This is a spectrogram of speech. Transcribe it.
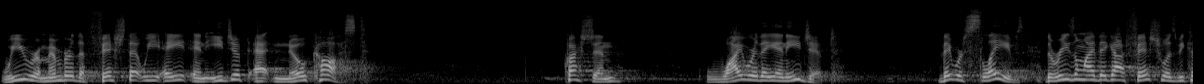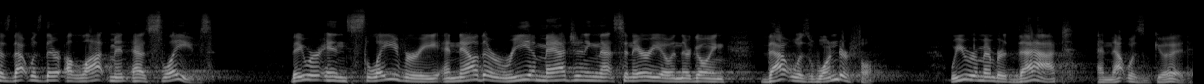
We remember the fish that we ate in Egypt at no cost. Question Why were they in Egypt? They were slaves. The reason why they got fish was because that was their allotment as slaves. They were in slavery, and now they're reimagining that scenario and they're going, That was wonderful. We remember that, and that was good.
